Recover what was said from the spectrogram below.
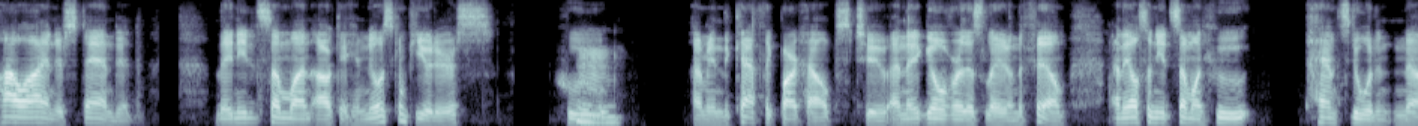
how I understand it, they needed someone, okay, who knows computers, who Hmm. I mean, the Catholic part helps too, and they go over this later in the film. And they also need someone who Hanssen wouldn't know.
